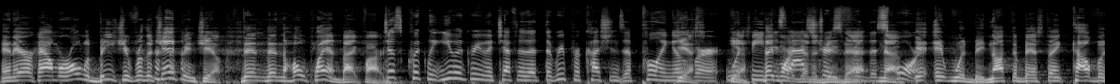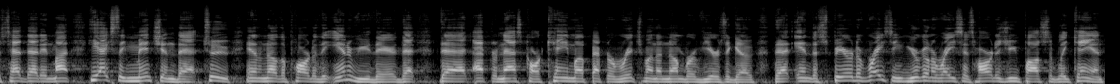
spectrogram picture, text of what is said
and Aric Almirola beats you for the championship? then then the whole plan backfired. Just quickly, you agree with Jeff that the repercussions of pulling Yes, over would yes. be They disastrous do that. for the no, sport. It, it would be not the best thing. Kyle Busch had that in mind. He actually mentioned that too in another part of the interview there. That that after NASCAR came up after Richmond a number of years ago, that in the spirit of racing, you're going to race as hard as you possibly can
